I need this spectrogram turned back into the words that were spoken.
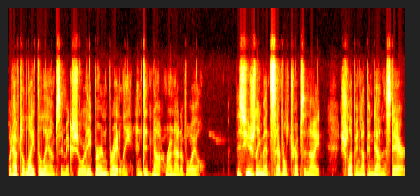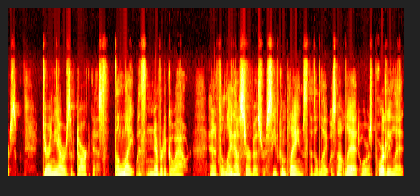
would have to light the lamps and make sure they burned brightly and did not run out of oil. This usually meant several trips a night, schlepping up and down the stairs. During the hours of darkness, the light was never to go out, and if the lighthouse service received complaints that the light was not lit or was poorly lit,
